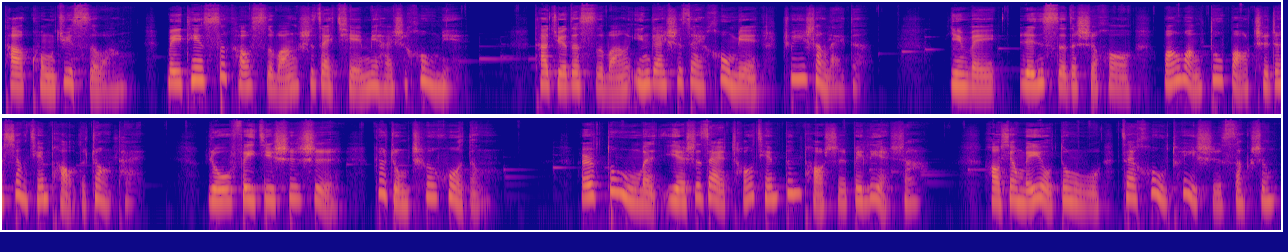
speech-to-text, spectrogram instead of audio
他恐惧死亡，每天思考死亡是在前面还是后面。他觉得死亡应该是在后面追上来的，因为人死的时候往往都保持着向前跑的状态。如飞机失事、各种车祸等，而动物们也是在朝前奔跑时被猎杀，好像没有动物在后退时丧生。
